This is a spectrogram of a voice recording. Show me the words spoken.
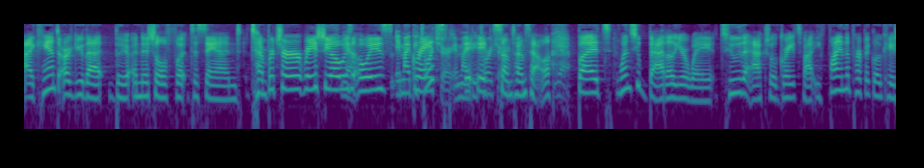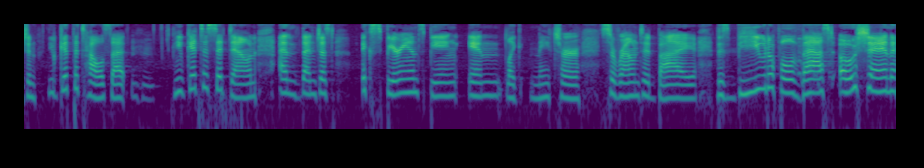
I can't argue that the initial foot to sand temperature ratio is always It might be torture. It might be It's torture. sometimes hell. Yeah. But once you battle your way to the actual great spot, you find the perfect location, you get the towel set, Mm-hmm. you get to sit down and then just experience being in like nature surrounded by this beautiful vast ocean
